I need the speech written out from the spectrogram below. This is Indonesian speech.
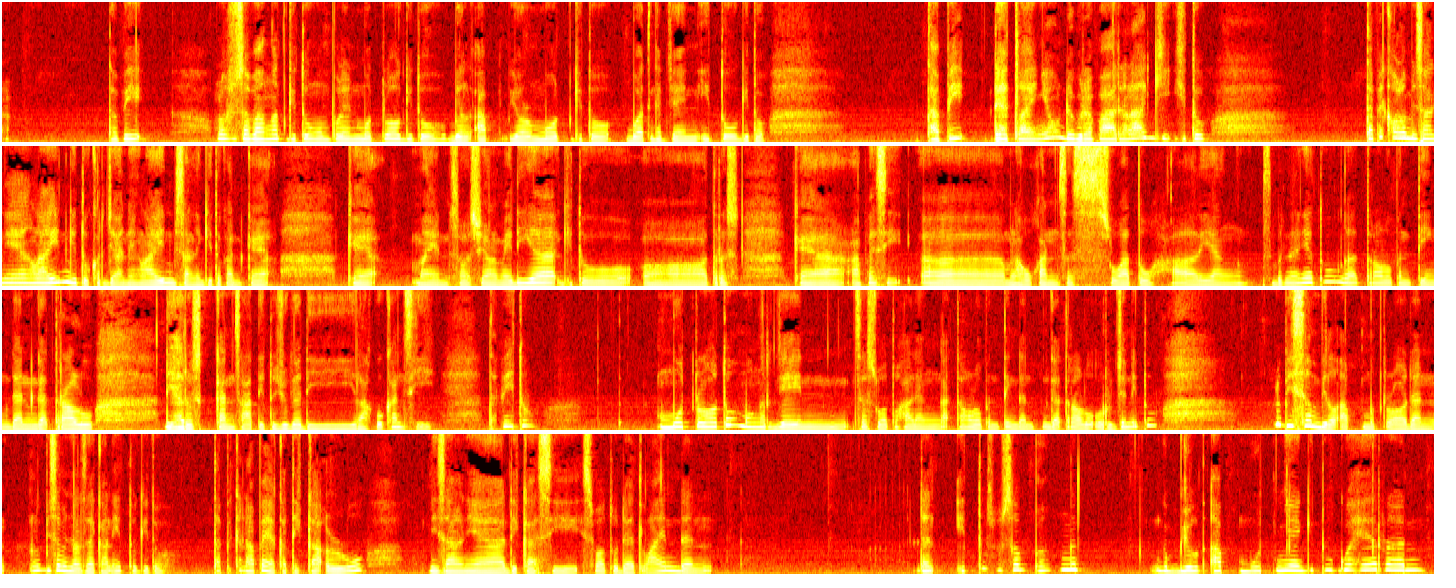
Tapi lo susah banget gitu ngumpulin mood lo gitu build up your mood gitu buat ngerjain itu gitu tapi deadline-nya udah berapa hari lagi gitu. Tapi kalau misalnya yang lain gitu kerjaan yang lain misalnya gitu kan kayak kayak main sosial media gitu uh, terus kayak apa sih uh, melakukan sesuatu hal yang sebenarnya tuh nggak terlalu penting dan nggak terlalu diharuskan saat itu juga dilakukan sih. Tapi itu mood lo tuh mau ngerjain sesuatu hal yang nggak terlalu penting dan nggak terlalu urgent itu lo bisa build up mood lo dan lo bisa menyelesaikan itu gitu. Tapi kenapa ya ketika lo misalnya dikasih suatu deadline dan dan itu susah banget nge-build up moodnya gitu. Gue heran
